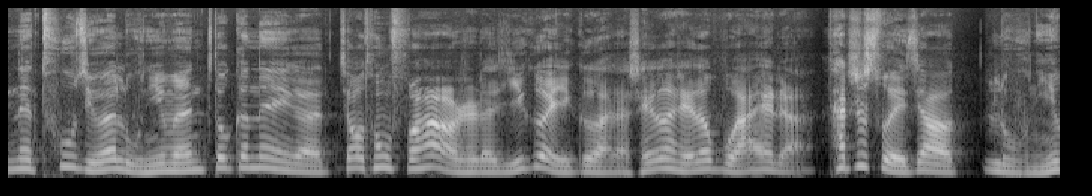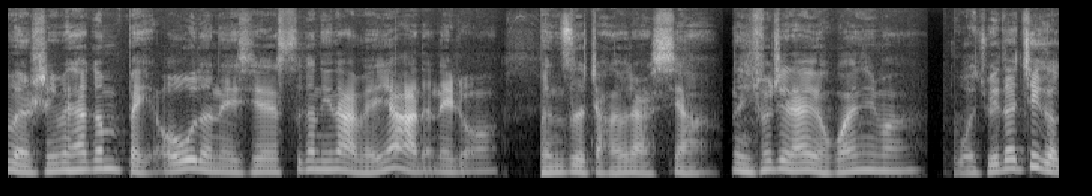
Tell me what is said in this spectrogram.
那突厥鲁尼文都跟那个交通符号似的，一个一个的，谁和谁都不挨着。它之所以叫鲁尼文，是因为它跟北欧的那些斯堪的纳维亚的那种文字长得有点像。那你说这俩有关系吗？我觉得这个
